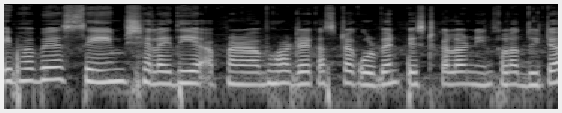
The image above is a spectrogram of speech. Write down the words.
এইভাবে সেম সেলাই দিয়ে আপনারা ভরাটের কাজটা করবেন পেস্ট কালার নীল কালার দুইটা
